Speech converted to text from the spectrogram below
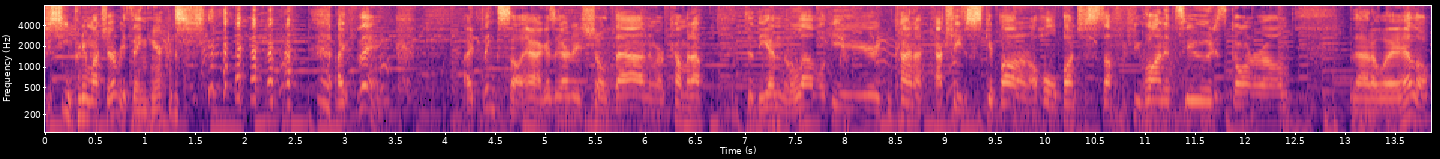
you've seen pretty much everything here. I think. I think so, yeah, because I already showed that, and we're coming up to the end of the level here. You can kind of actually just skip out on a whole bunch of stuff if you wanted to, just going around that away. Hello.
